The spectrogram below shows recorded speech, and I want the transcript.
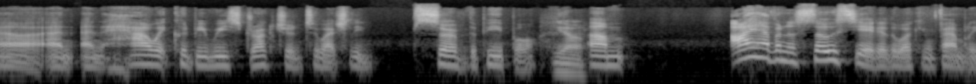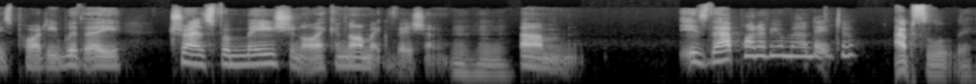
uh, and, and how it could be restructured to actually serve the people. Yeah. Um, I haven't associated the Working Families Party with a transformational economic vision. Mm-hmm. Um, is that part of your mandate too? Absolutely,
